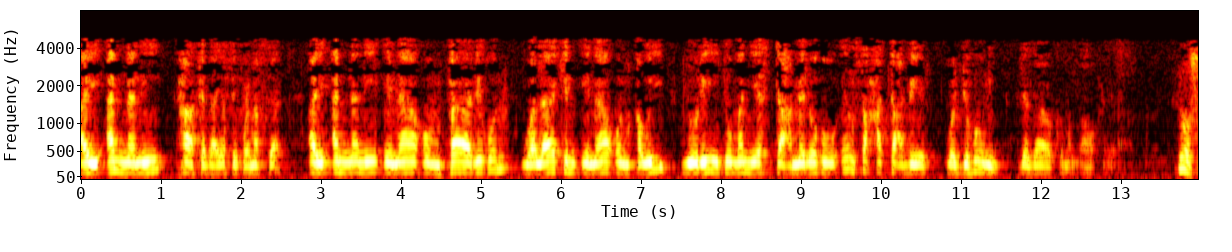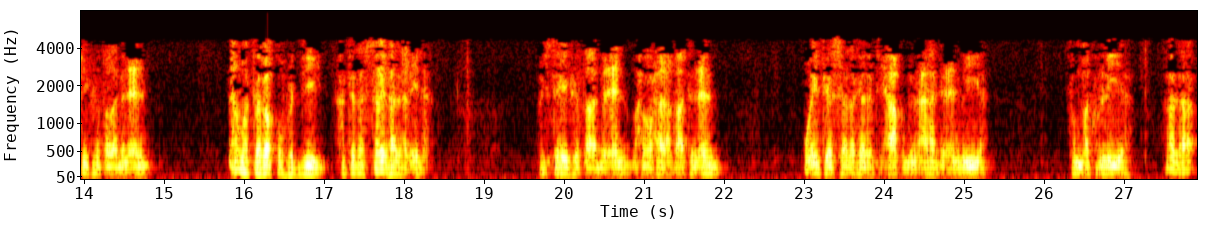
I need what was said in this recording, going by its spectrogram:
أي أنني هكذا يصف نفسه أي أنني إناء فارغ ولكن إناء قوي يريد من يستعمله إن صح التعبير. وجهوني. جزاكم الله خيرا. نوصيك في طلب العلم والتفقه في الدين حتى تستغل هذا العناء اجتهد في طلب العلم واحضر حلقات العلم وإن تيسر لك الالتحاق بالمعاهد العلمية ثم كلية هذا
